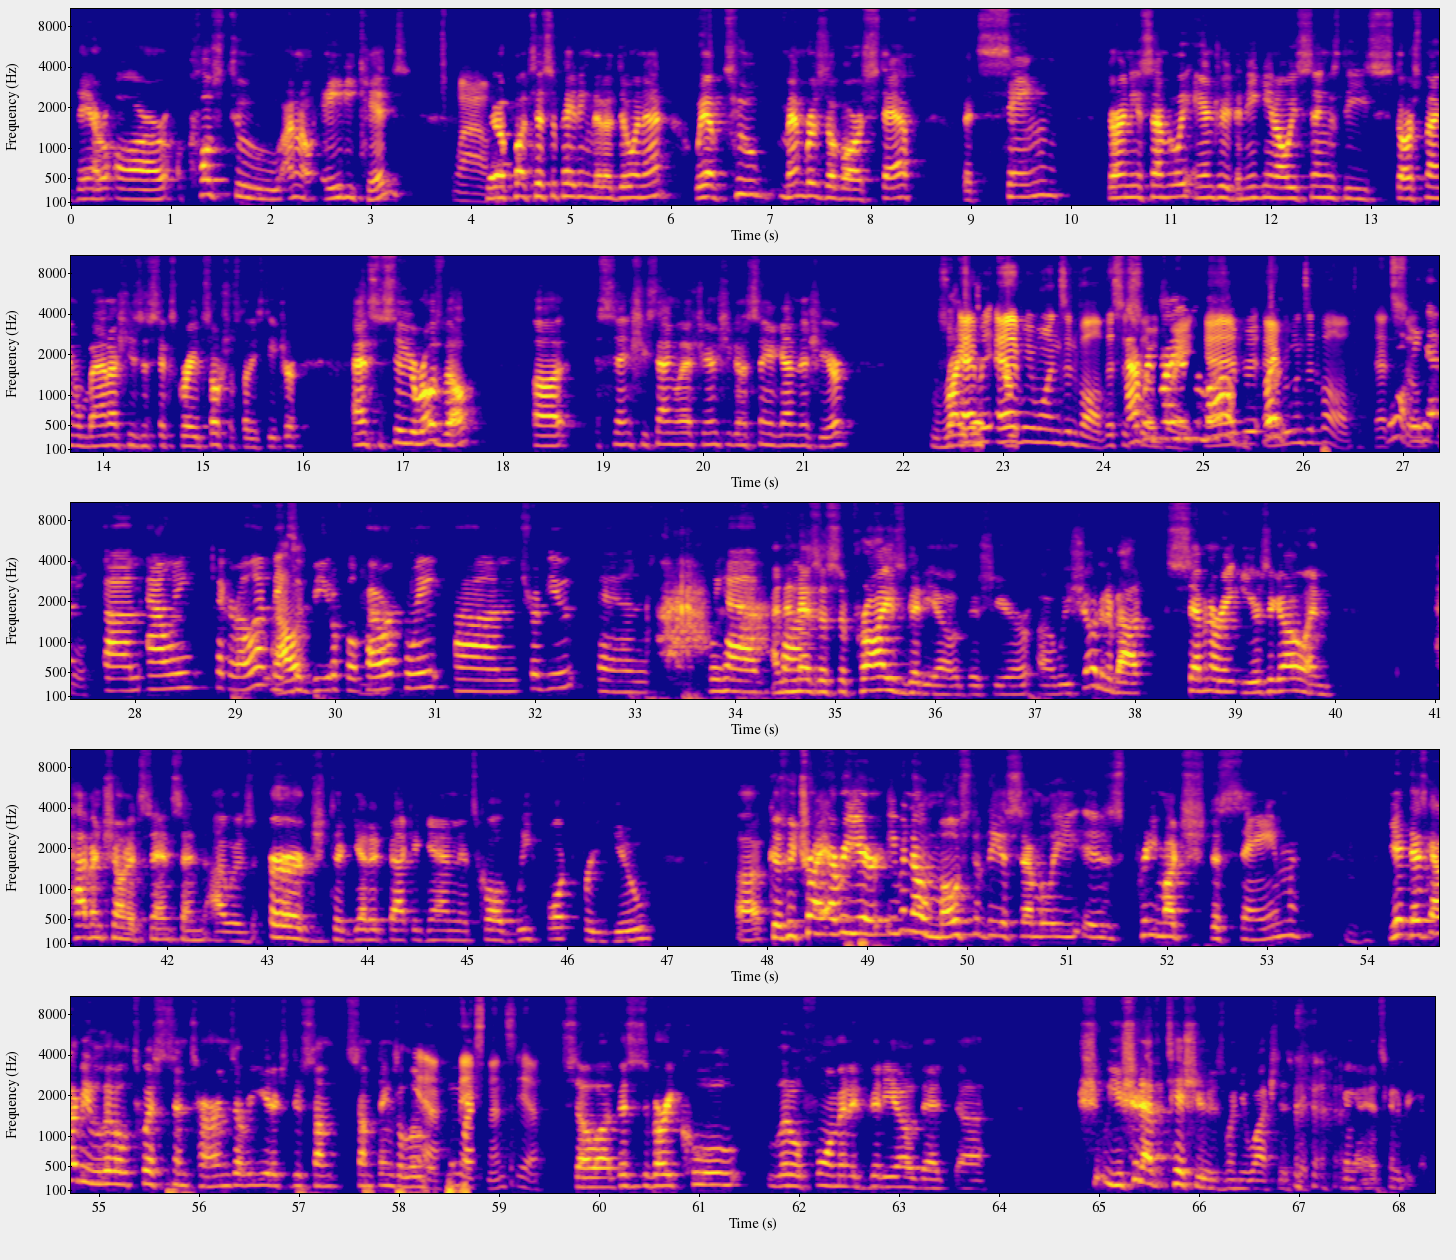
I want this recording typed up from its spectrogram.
there are close to I don't know 80 kids Wow. that are participating that are doing that. We have two members of our staff that sing during the assembly. Andrea Denigian always sings the Star Spangled Banner. She's a sixth grade social studies teacher. And Cecilia Roosevelt, uh, sang, she sang last year and she's going to sing again this year. So Right. every, everyone's involved. This is so great. involved. Every, Right. everyone's involved. That's Yeah, so we have- cool. Um, Allie Picarola makes Ally. a beautiful Mhm. PowerPoint um, tribute, and we have. And then um, there's a surprise video this year. Uh, we showed it about seven or eight years ago and haven't shown it since. And I was urged to get it back again. It's called We Fought for You. Because we try every year, even though most of the assembly is pretty much the same, Mhm. yet there's got to be little twists and turns every year to do some some things a little Yeah, bit different. makes sense. Yeah. So uh, this is a very cool little four-minute video that uh, sh- you should have tissues when you watch this video. It's going to be good.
